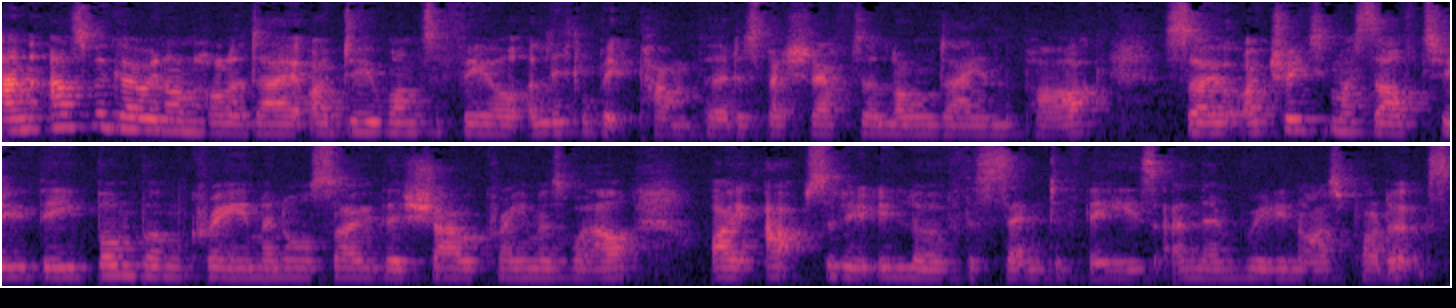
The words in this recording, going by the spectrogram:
And as we're going on holiday, I do want to feel a little bit pampered, especially after a long day in the park. So I treated myself to the Bum Bum cream and also the shower cream as well. I absolutely love the scent of these and they're really nice products.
